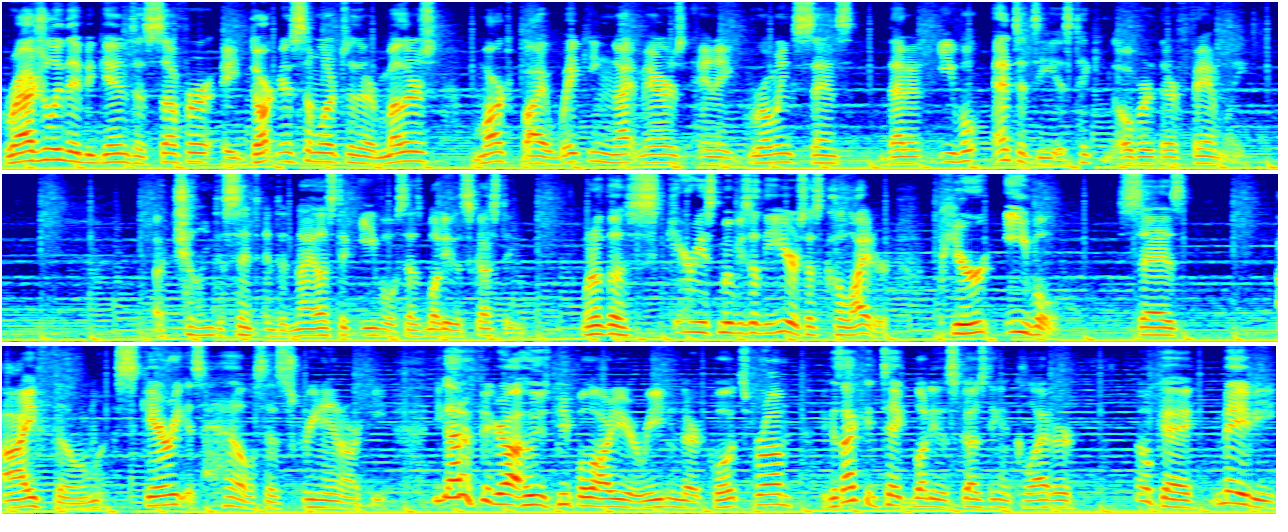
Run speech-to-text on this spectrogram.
Gradually, they begin to suffer a darkness similar to their mother's, marked by waking nightmares and a growing sense that an evil entity is taking over their family. A chilling descent into nihilistic evil, says Bloody Disgusting. One of the scariest movies of the year, says Collider. Pure evil, says iFilm. Scary as hell, says Screen Anarchy. You gotta figure out whose people are you're reading their quotes from, because I can take Bloody Disgusting and Collider. Okay, maybe,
